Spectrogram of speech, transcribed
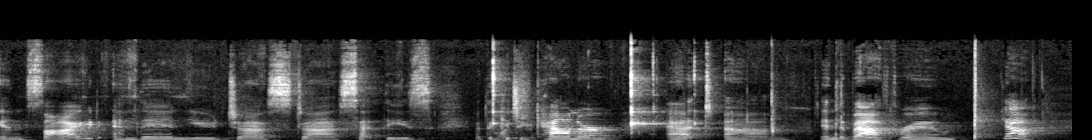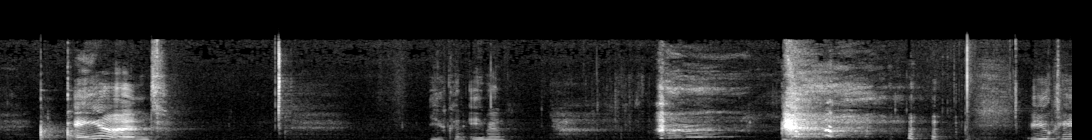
inside, and then you just uh, set these at the kitchen counter, at um, in the bathroom. Yeah, And you can even. you can.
